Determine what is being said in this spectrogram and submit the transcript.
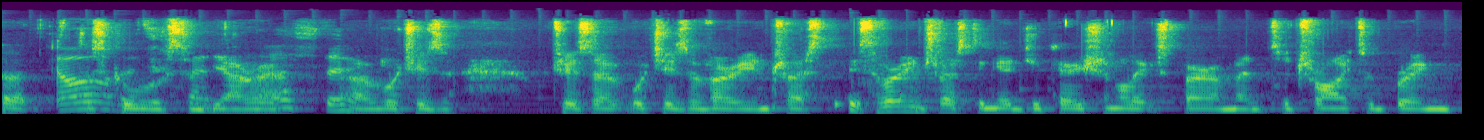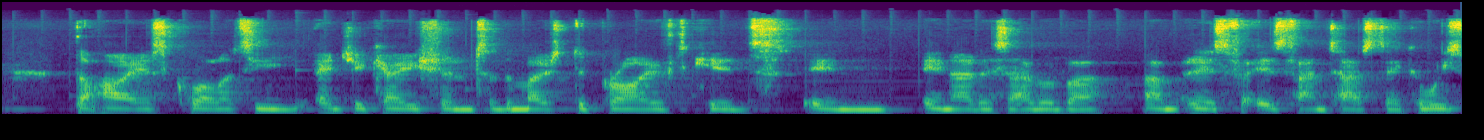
at oh, the School of St. Yared, uh, which is which is a which is a very interest. It's a very interesting educational experiment to try to bring the highest quality education to the most deprived kids in in Addis Ababa. Um, and it's it's fantastic. We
